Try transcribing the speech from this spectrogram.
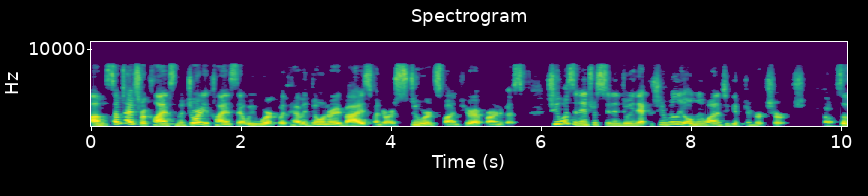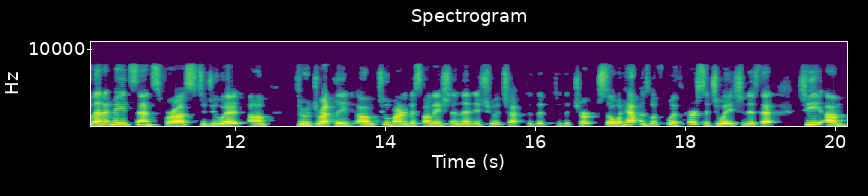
Um, sometimes for clients, the majority of clients that we work with have a donor advised fund or a stewards fund here at Barnabas. She wasn't interested in doing that because she really only wanted to give to her church. Oh. So then it made sense for us to do it um, through directly um, to Barnabas Foundation and then issue a check to the to the church. So what happens with with her situation is that she um,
